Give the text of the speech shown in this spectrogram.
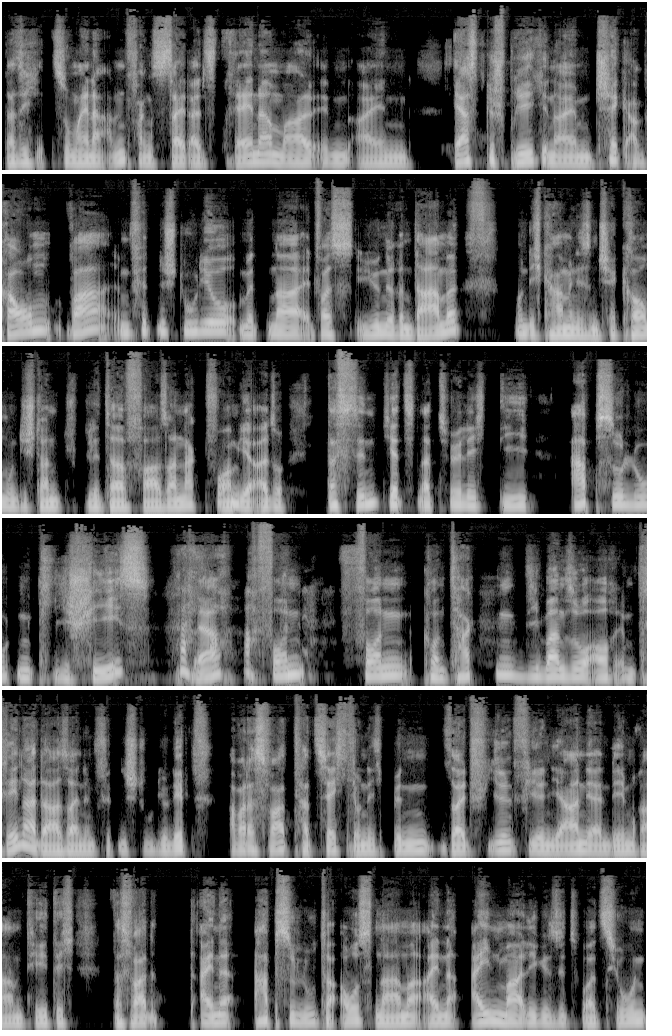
dass ich zu meiner Anfangszeit als Trainer mal in ein Erstgespräch in einem Checkraum war im Fitnessstudio mit einer etwas jüngeren Dame und ich kam in diesen Checkraum und die stand splitterfasernackt vor mir. Also das sind jetzt natürlich die absoluten Klischees ja, von von Kontakten, die man so auch im Trainerdasein im Fitnessstudio lebt. Aber das war tatsächlich, und ich bin seit vielen, vielen Jahren ja in dem Rahmen tätig, das war eine absolute Ausnahme, eine einmalige Situation.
